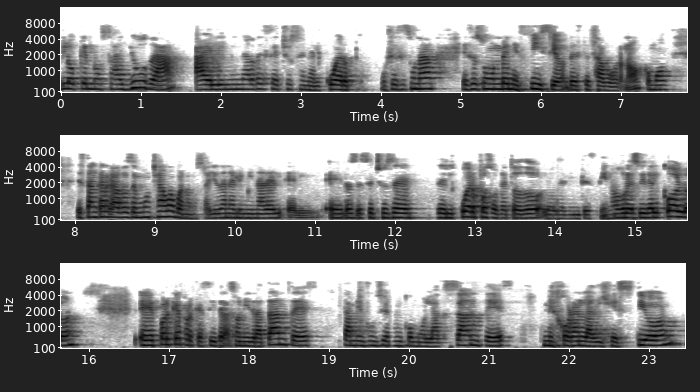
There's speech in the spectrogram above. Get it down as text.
lo que nos ayuda a eliminar desechos en el cuerpo. Sea, ese es, una, ese es un beneficio de este sabor, ¿no? Como están cargados de mucha agua, bueno, nos ayudan a eliminar el, eh, los desechos del cuerpo, sobre todo los del intestino grueso y del colon. Eh, ¿Por qué? Porque son hidratantes, también funcionan como laxantes, mejoran la digestión,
